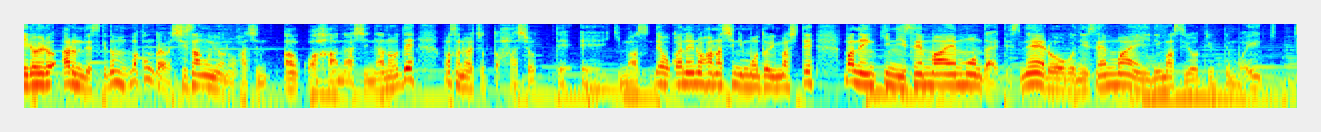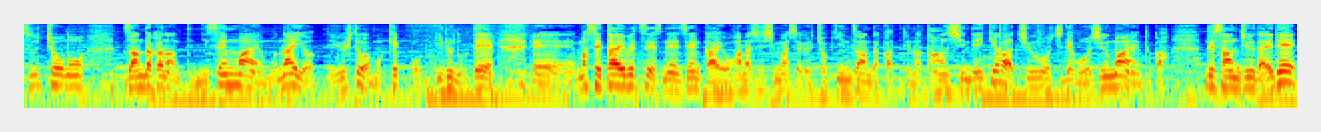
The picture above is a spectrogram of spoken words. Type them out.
いろいろあるんですけども、まあ、今回は資産運用のお話なので、まあ、それはちょっとはしょってい、きます。でお金の話に戻りまして、まあ、年金2000万円問題ですね。老後2000万円いりますよって言っても通帳の残高なんて2000万円もないよっていう人がもう結構いるので、えーまあ、世帯別ですね。前回お話ししましたけど貯金残高っていうのは単身でいけば中央値で50万円とか。で30代で、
